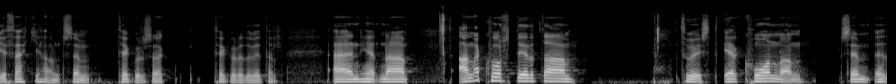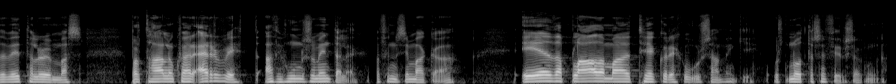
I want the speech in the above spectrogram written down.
ég þekki hann sem tekur, þessa, tekur þetta viðtal. En hérna annarkvort er þetta þú veist, er konan sem þetta viðtalur um að bara tala um hvað er erfitt að því hún er svo myndaleg að finna sér maka eða blaðamaður tekur eitthvað úr samhengi og notar sem fyrirsögnuna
